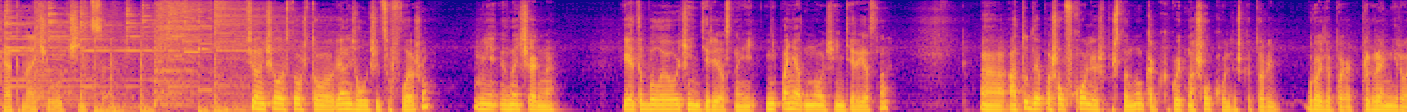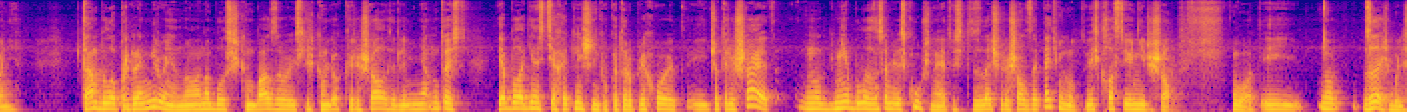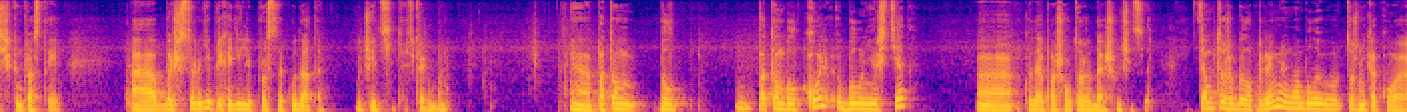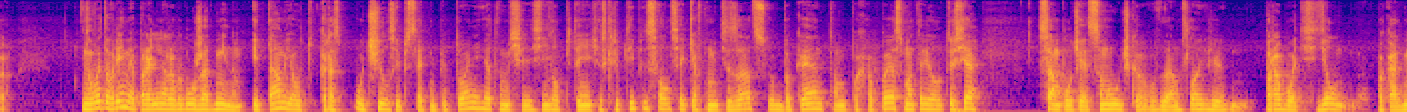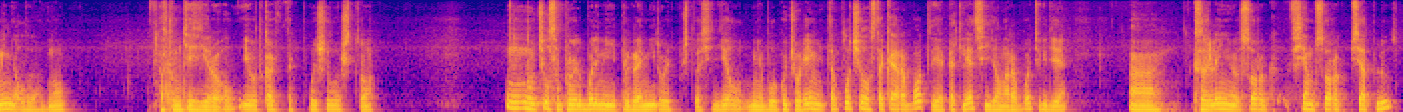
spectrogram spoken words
Как начал учиться? Все началось с того, что я начал учиться флешу мне изначально. И это было очень интересно. И непонятно, но очень интересно. А, оттуда я пошел в колледж, потому что, ну, как какой-то нашел колледж, который вроде бы как программирование. Там было программирование, но оно было слишком базовое и слишком легко решалось для меня. Ну, то есть, я был один из тех отличников, который приходит и что-то решает, но мне было, на самом деле, скучно. Я, то есть, эту задачу решал за 5 минут, весь класс ее не решал. Вот. И, ну, задачи были слишком простые. А большинство людей приходили просто куда-то учиться. То есть, как бы... А, потом был, потом был, коль, был университет, а, куда я пошел тоже дальше учиться. Там тоже было программирование, но было его тоже никакое. Но в это время я параллельно работал уже админом. И там я вот как раз учился писать на питоне. Я там сидел, питонечки скрипты писал, всякие автоматизацию, бэкэнд, там PHP смотрел. То есть я сам, получается, самоучка в данном случае по работе сидел, пока админил заодно автоматизировал. И вот как-то так получилось, что научился более-менее программировать, потому что сидел, у меня было куча времени. Там получилась такая работа, я пять лет сидел на работе, где а, к сожалению, 40, всем 40, 50 плюс.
